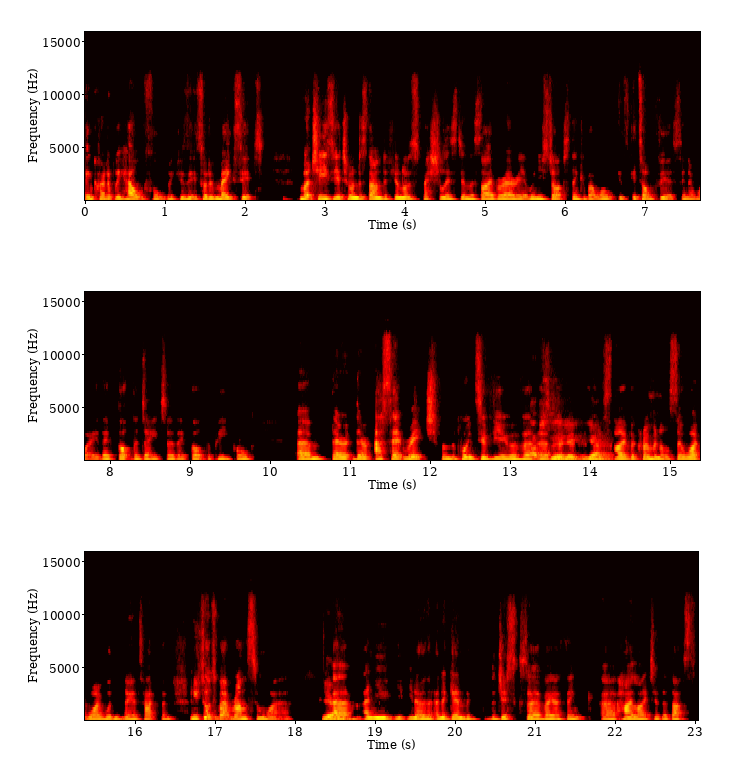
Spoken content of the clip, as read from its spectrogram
incredibly helpful because it sort of makes it much easier to understand if you're not a specialist in the cyber area when you start to think about well it's, it's obvious in a way. They've got the data they've got the people. Um, they're they're asset rich from the point of view of a, Absolutely, a, a, yeah. a cyber criminal so why, why wouldn't they attack them? And you talked about ransomware. Yeah. Um, and you you know and again the, the JISC survey i think uh, highlighted that that's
